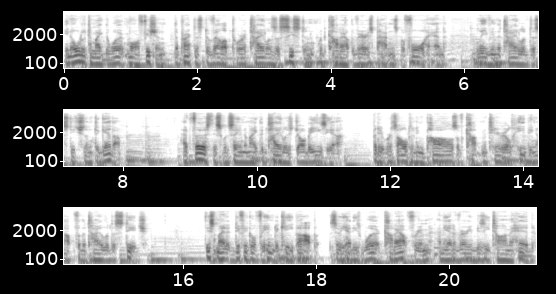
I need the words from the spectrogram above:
In order to make the work more efficient, the practice developed where a tailor's assistant would cut out the various patterns beforehand, leaving the tailor to stitch them together. At first, this would seem to make the tailor's job easier, but it resulted in piles of cut material heaping up for the tailor to stitch. This made it difficult for him to keep up, so he had his work cut out for him and he had a very busy time ahead.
